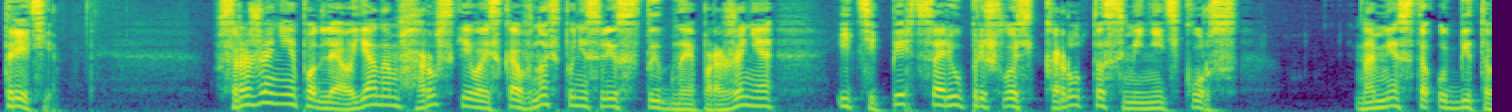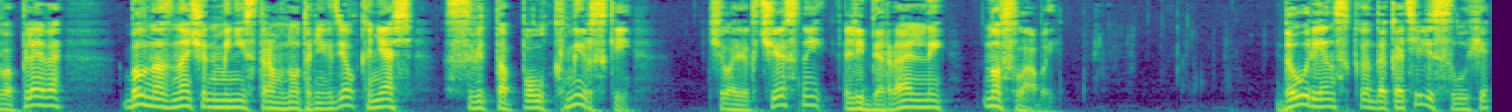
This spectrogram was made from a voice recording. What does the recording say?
Третье. В сражении под Ляояном русские войска вновь понесли стыдное поражение, и теперь царю пришлось круто сменить курс. На место убитого Плявя был назначен министром внутренних дел князь Святополк Мирский, человек честный, либеральный, но слабый. До Уренска докатились слухи,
